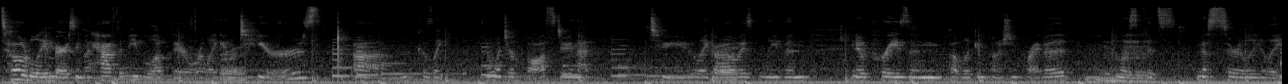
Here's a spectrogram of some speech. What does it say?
totally embarrassing. Like half the people up there were like in Right. tears, because like you don't want your boss doing that to you. Like I always believe in, you know, praise in public and punish in private, Mhm. unless if it's necessarily like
